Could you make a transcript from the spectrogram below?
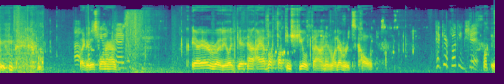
Like, I just wanna have- Yeah, everybody, like, get down. I have a fucking shield fountain, whatever it's called. Take your fucking shit. Fucking.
